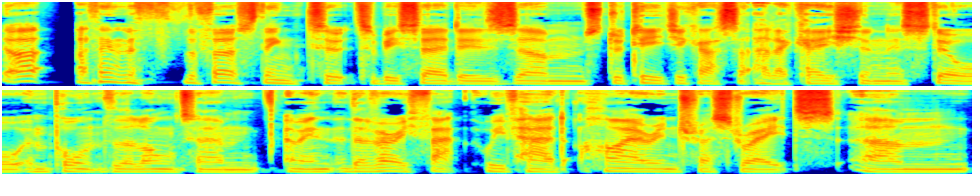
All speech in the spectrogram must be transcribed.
I think the, the first thing to, to be said is um, strategic asset allocation is still important for the long term. I mean, the very fact that we've had higher interest rates, um,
